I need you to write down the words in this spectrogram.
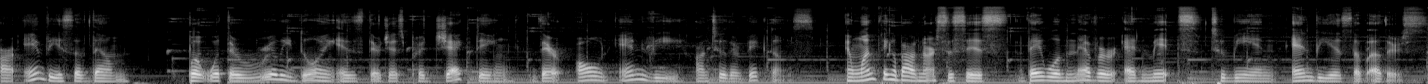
are envious of them, but what they're really doing is they're just projecting their own envy onto their victims. And one thing about narcissists, they will never admit to being envious of others.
